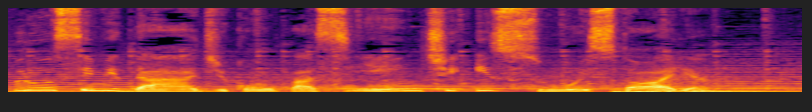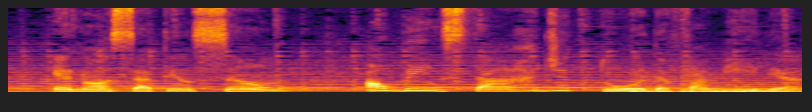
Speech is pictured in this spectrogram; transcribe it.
proximidade com o paciente e sua história. É nossa atenção ao bem-estar de toda a família.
